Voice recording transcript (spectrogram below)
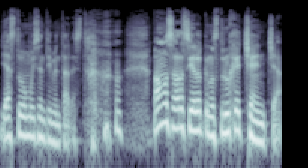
ya estuvo muy sentimental esto. Vamos ahora sí a lo que nos truje Chencha.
